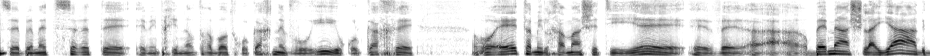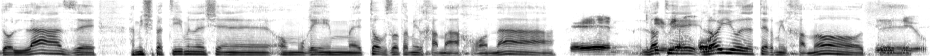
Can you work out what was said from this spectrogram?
כן, זה באמת סרט אה, אה, מבחינות רבות כל כך נבואי, הוא כל כך אה, רואה את המלחמה שתהיה, אה, והרבה מהאשליה הגדולה זה המשפטים האלה שאומרים, אה, טוב, זאת המלחמה האחרונה, כן, לא, תהיה. לא יהיו יותר מלחמות. אה, בדיוק.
